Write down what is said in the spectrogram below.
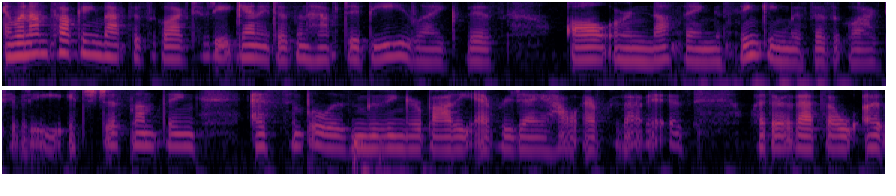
And when I'm talking about physical activity, again, it doesn't have to be like this all or nothing thinking with physical activity. It's just something as simple as moving your body every day, however that is. Whether that's a, a,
